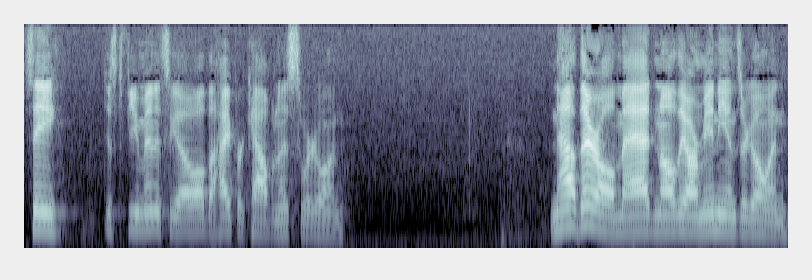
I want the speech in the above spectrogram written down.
See, just a few minutes ago, all the hyper Calvinists were going. Now they're all mad, and all the Arminians are going,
